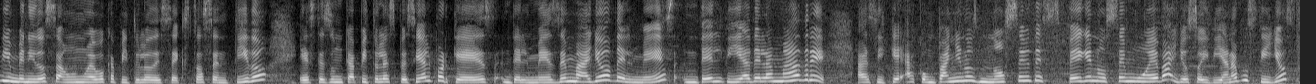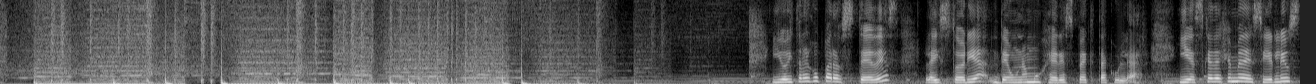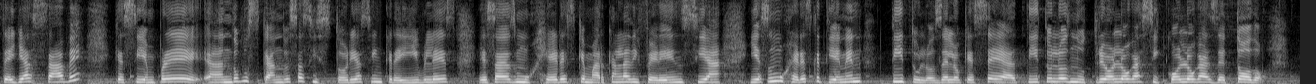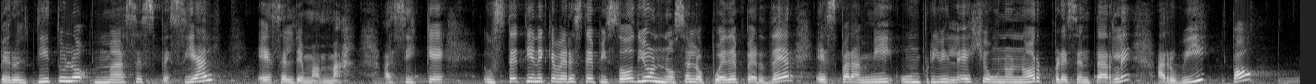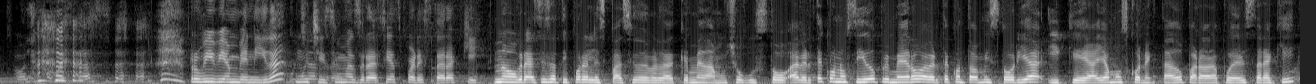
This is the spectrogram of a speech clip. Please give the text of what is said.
bienvenidos a un nuevo capítulo de Sexto Sentido. Este es un capítulo especial porque es del mes de mayo, del mes del Día de la Madre. Así que acompáñenos, no se despegue, no se mueva. Yo soy Diana Bustillos. Hoy traigo para ustedes la historia de una mujer espectacular. Y es que déjeme decirle, usted ya sabe que siempre ando buscando esas historias increíbles, esas mujeres que marcan la diferencia y esas mujeres que tienen títulos de lo que sea, títulos nutriólogas, psicólogas, de todo, pero el título más especial es el de mamá. Así que Usted tiene que ver este episodio, no se lo puede perder. Es para mí un privilegio, un honor presentarle a Rubí Pau. Hola, ¿cómo estás? Rubí, bienvenida. Muchísimas gracias. por estar aquí. No, gracias a ti por el espacio, de verdad que me da mucho gusto haberte conocido primero, haberte contado mi historia y que hayamos conectado para ahora poder estar aquí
